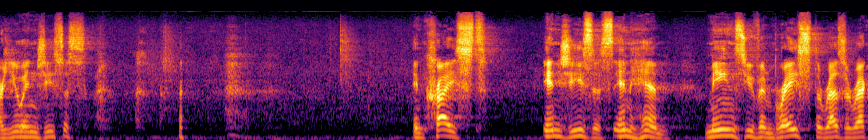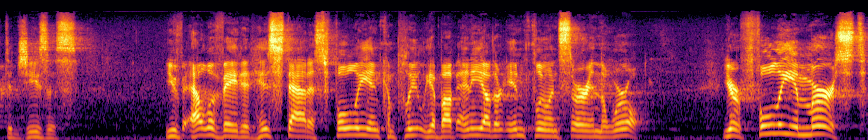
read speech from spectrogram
Are you in Jesus? in Christ, in Jesus, in him, means you've embraced the resurrected Jesus. You've elevated his status fully and completely above any other influencer in the world. You're fully immersed,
